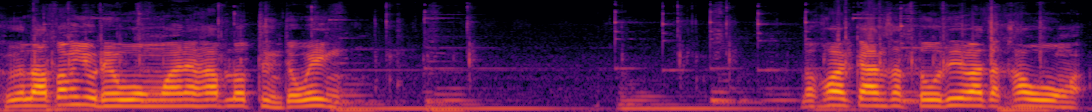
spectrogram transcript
คือเราต้องอยู่ในวงไว้นะครับรถถึงจะวิ่งแล้วคอยการศัตรูที่ว่าจะเข้าวงอะ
